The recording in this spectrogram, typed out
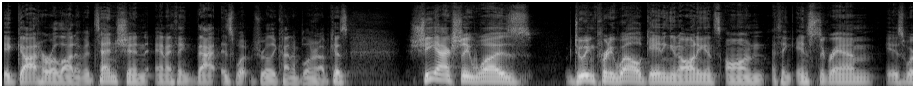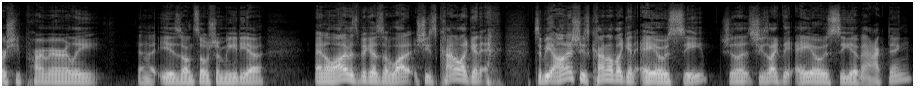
it got her a lot of attention, and I think that is what's really kind of blown her up because she actually was doing pretty well, gaining an audience on I think Instagram is where she primarily uh, is on social media, and a lot of it's because of a lot. Of, she's kind of like an, to be honest, she's kind of like an AOC. She's like, she's like the AOC of acting.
